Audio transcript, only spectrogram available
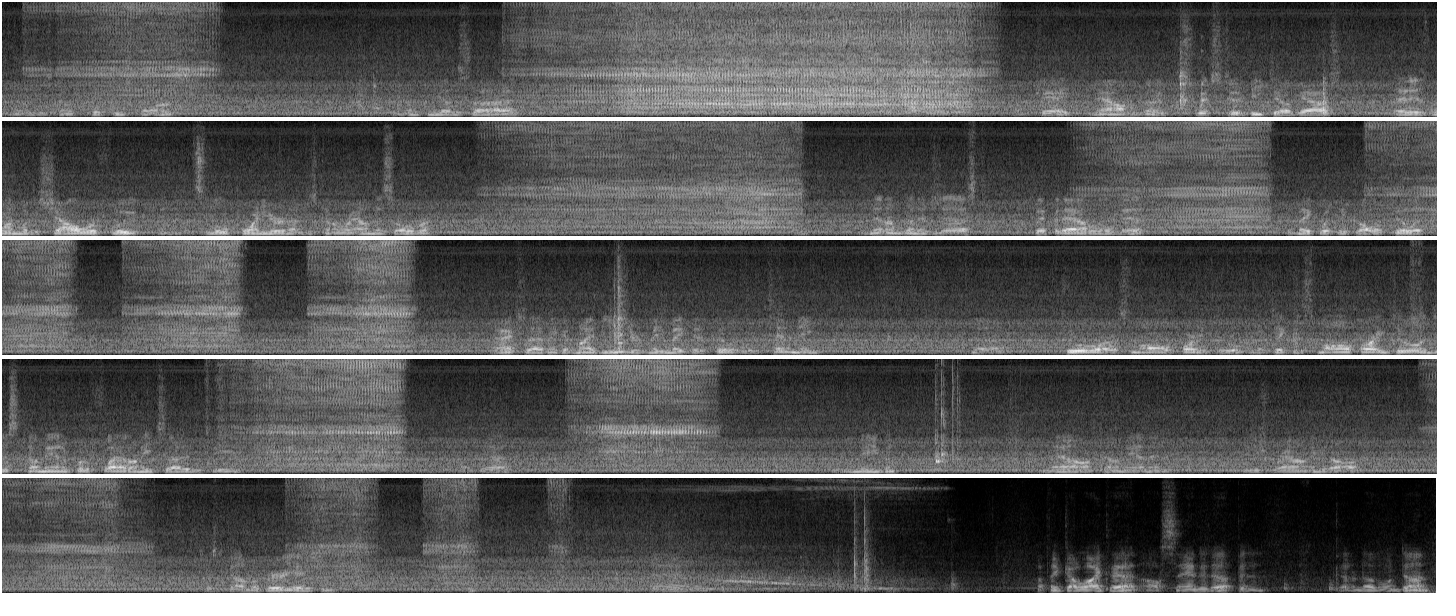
Now I'm just going to clip these corners. And then from the other side. Okay, now I'm going to switch to a detail gouge. That is one with a shallower flute and it's a little pointier and I'm just going to round this over. Then I'm going to just clip it out a little bit to make what they call a fillet. Actually, I think it might be easier for me to make a fillet with a tenon uh, tool or a small parting tool. I'm going to take this small parting tool and just come in and put a flat on each side of the feed. Like that. come in and finish rounding it off. Just kind of a variation. And I think I like that. I'll sand it up and got another one done.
